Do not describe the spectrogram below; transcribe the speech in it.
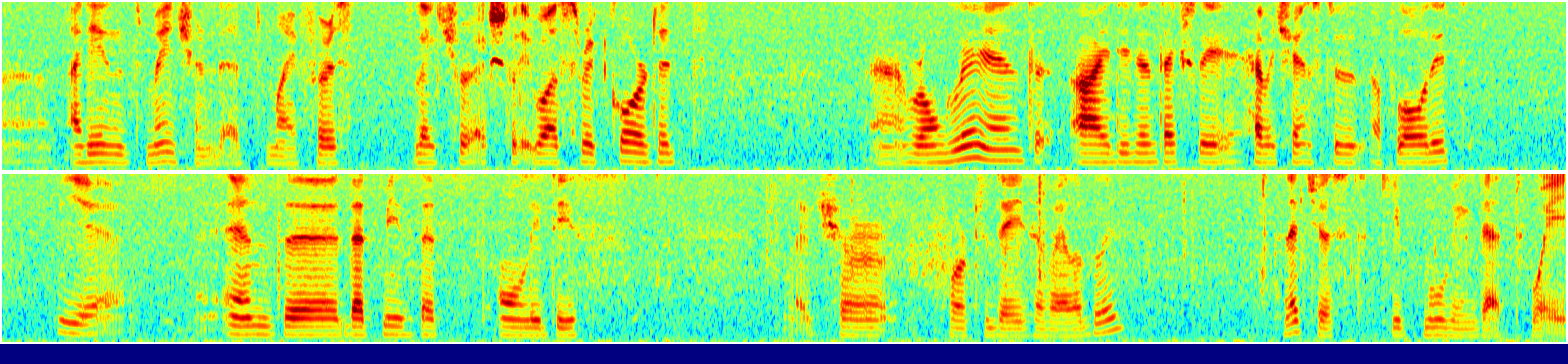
Uh, I didn't mention that my first lecture actually was recorded wrongly and I didn't actually have a chance to upload it. Yeah. And uh, that means that only this lecture for today is available. Let's just keep moving that way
